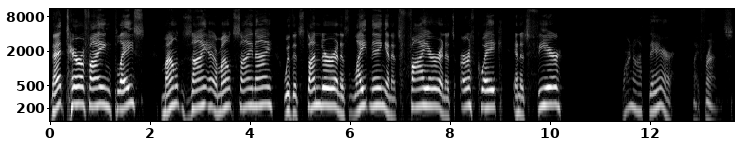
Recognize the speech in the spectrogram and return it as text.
That terrifying place Mount, Zion, or Mount Sinai with its thunder and its lightning and its fire and its earthquake and its fear, we're not there, my friends.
